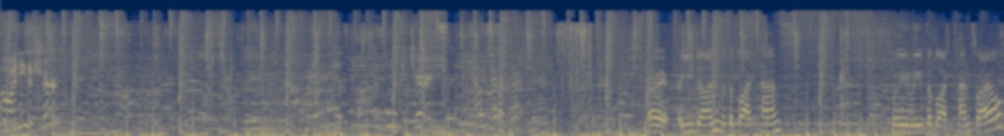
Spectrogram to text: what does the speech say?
Oh, I need a shirt. Let's look at shirts. Now we got a black shirt. All right, are you done with the black pants? Can we leave the black pants aisle?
